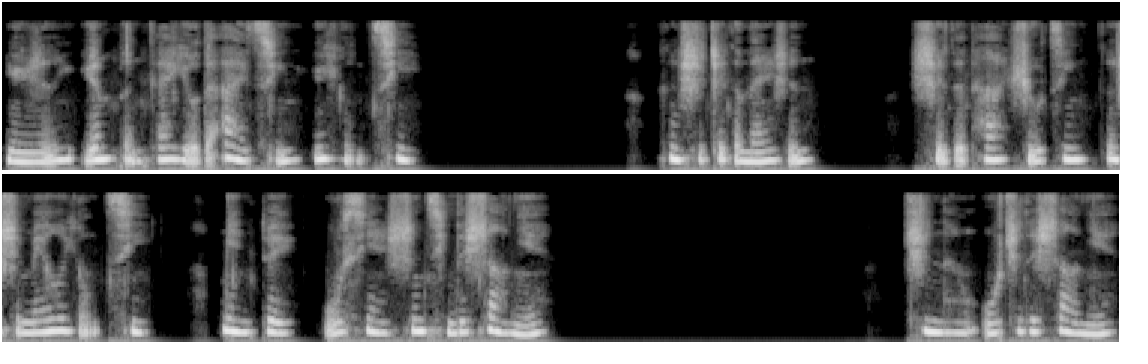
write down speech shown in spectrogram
女人原本该有的爱情与勇气。更是这个男人，使得他如今更是没有勇气面对无限深情的少年。稚嫩无知的少年，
